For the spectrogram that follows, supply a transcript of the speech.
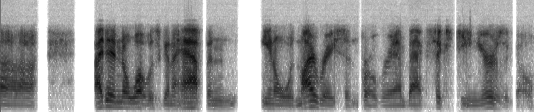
uh, I didn't know what was going to happen, you know, with my racing program back 16 years ago.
